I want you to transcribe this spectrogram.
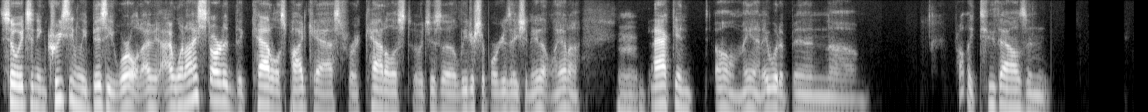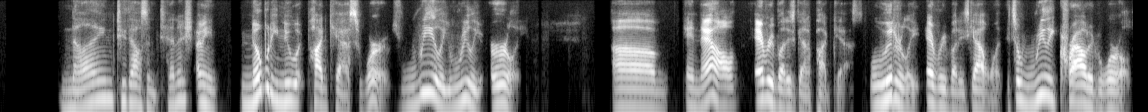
So it's an increasingly busy world. I mean, I, when I started the Catalyst podcast for Catalyst, which is a leadership organization in Atlanta, mm-hmm. back in oh man, it would have been um, probably 2009, 2010 ish. I mean, nobody knew what podcasts were. It was really, really early. Um, and now everybody's got a podcast. Literally everybody's got one. It's a really crowded world.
